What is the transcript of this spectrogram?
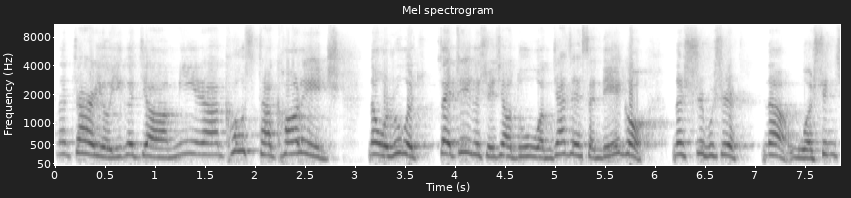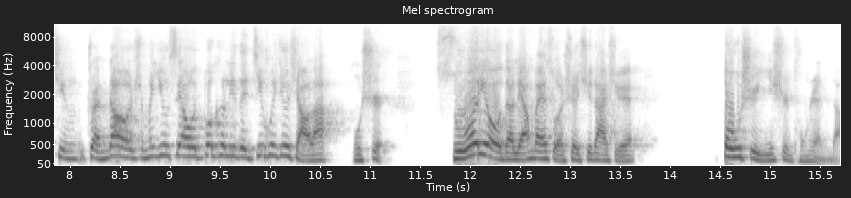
那这儿有一个叫 Mira Costa College，那我如果在这个学校读，我们家在 San Diego，那是不是那我申请转到什么 UCL 伯克利的机会就小了？不是，所有的两百所社区大学都是一视同仁的，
